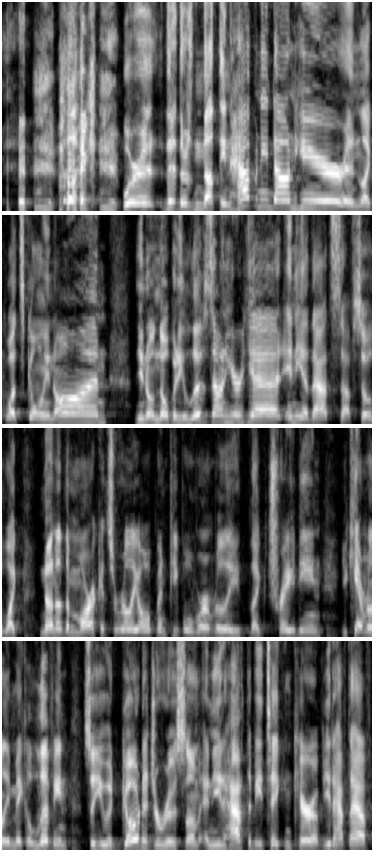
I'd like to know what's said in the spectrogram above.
like, where there's nothing happening down here, and like, what's going on? You know, nobody lives down here yet, any of that stuff. So, like, none of the markets are really open. People weren't really like trading. You can't really make a living. So, you would go to Jerusalem and you'd have to be taken care of. You'd have to have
